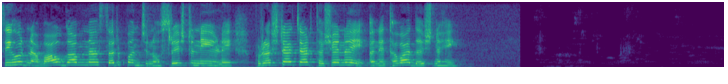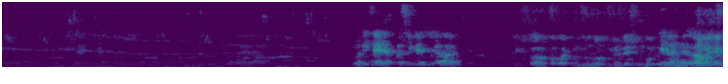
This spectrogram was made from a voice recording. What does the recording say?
સિહોરના વાવ ગામના સરપંચનો શ્રેષ્ઠ નિર્ણય, ભ્રષ્ટાચાર થશે નહીં અને થવા દશ નહીં. આમાં કેમ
